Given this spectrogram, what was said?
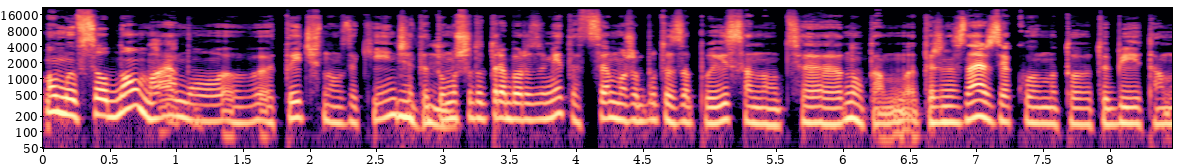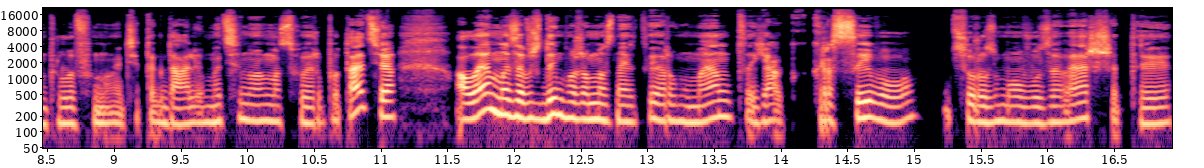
Ну, ми все одно маємо етично закінчити, Мгм. тому що тут треба розуміти, це може бути записано. Це ну там ти ж не знаєш, з якою метою тобі там телефонують і так далі. Ми цінуємо свою репутацію, але ми завжди можемо знайти аргумент, як красиво цю розмову завершити,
